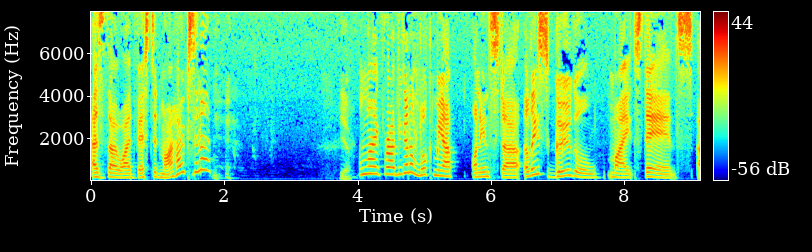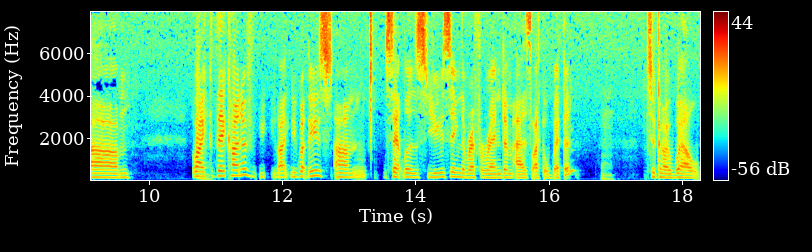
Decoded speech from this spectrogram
as though I'd vested my hopes in it. Yeah. I'm like, bro, if you're going to look me up on Insta, at least Google my stance. Um, like they're kind of like you've got these um, settlers using the referendum as like a weapon to go, well,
